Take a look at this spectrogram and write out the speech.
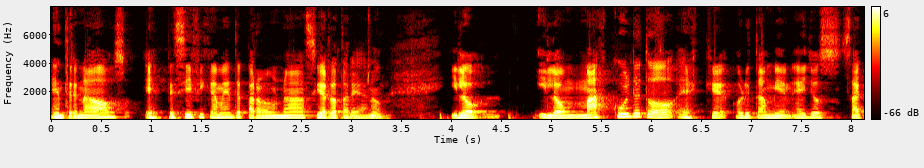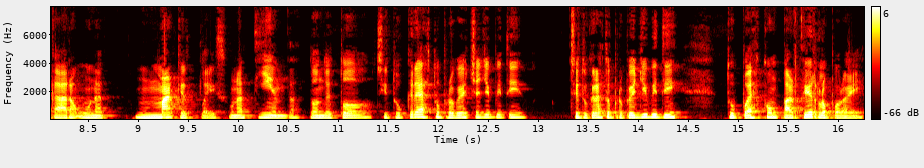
entrenados específicamente para una cierta tarea, ¿no? Y lo, y lo más cool de todo es que ahorita también ellos sacaron una, un marketplace, una tienda, donde todo, si tú creas tu propio ChatGPT, si tú creas tu propio GPT, tú puedes compartirlo por ahí.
